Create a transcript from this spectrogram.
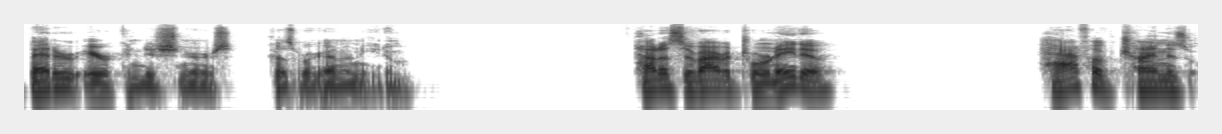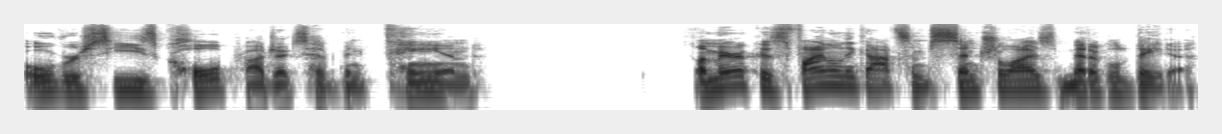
better air conditioners because we're going to need them. How to survive a tornado. Half of China's overseas coal projects have been canned. America's finally got some centralized medical data.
